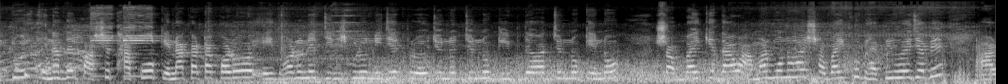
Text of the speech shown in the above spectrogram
একটু এনাদের পাশে থাকো, কেনাকাটা করো, এই ধরনের জিনিসগুলো নিজের প্রয়োজনের জন্য গিফট দেওয়ার জন্য কেনো। সবাইকে দাও, আমার মনে হয় সবাই খুব হ্যাপি হয়ে যাবে। আর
